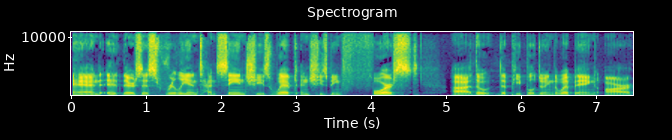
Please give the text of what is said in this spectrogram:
And it, there's this really intense scene. She's whipped and she's being forced. Uh, the the people doing the whipping are,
